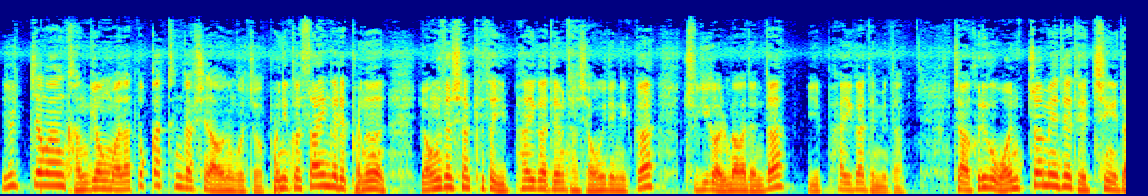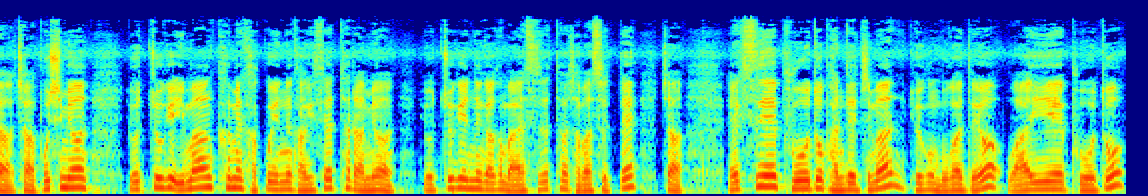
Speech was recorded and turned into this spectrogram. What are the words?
일정한 간격마다 똑같은 값이 나오는 거죠. 보니까 사인 그래프는 0에서 시작해서 2파이가 되면 다시 0이 되니까 주기가 얼마가 된다? 2파이가 됩니다. 자, 그리고 원점에 대해 대칭이다. 자, 보시면 요쪽에 이만큼에 갖고 있는 각이 세타라면 요쪽에 있는 각은 마이너스 세타로 잡았을 때 자, x의 부호도 반대지만 결국 뭐가 돼요? y의 부호도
